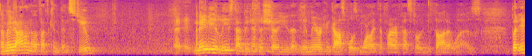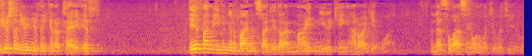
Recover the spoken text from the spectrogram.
Now, maybe I don't know if I've convinced you. Uh, maybe at least I've begun to show you that the American gospel is more like the Fyre festival than you thought it was. But if you're sitting here and you're thinking, okay, if if I'm even going to buy into this idea that I might need a king, how do I get one? And that's the last thing I want to look at with you.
